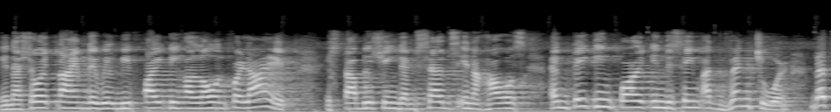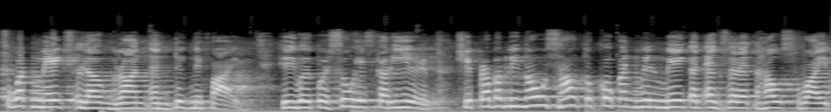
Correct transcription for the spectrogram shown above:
In a short time, they will be fighting alone for life, establishing themselves in a house and taking part in the same adventure. That's what makes love grand and dignified. He will pursue his career. She probably knows how to cook and will make an excellent housewife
